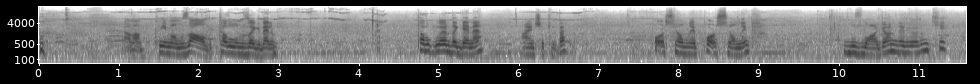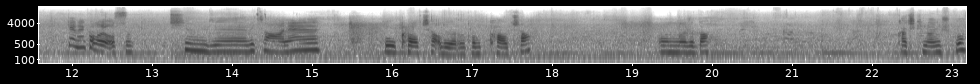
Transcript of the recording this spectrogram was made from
tamam kıymamızı aldık. Tavuğumuza gidelim. Tavukları da gene aynı şekilde porsiyonlayıp porsiyonlayıp buzluğa gönderiyorum ki gene kolay olsun. Şimdi bir tane Bu kalça alıyorum. Tavuk kalça. Onları da kaç kiloymuş bu?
